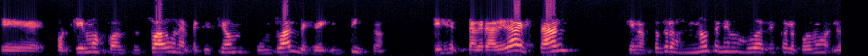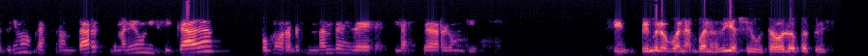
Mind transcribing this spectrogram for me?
eh, porque hemos consensuado una petición puntual desde, insisto, es, la gravedad es tal que nosotros no tenemos duda que esto lo podemos lo tenemos que afrontar de manera unificada como representantes de la ciudad de Reconquista. Sí, primero buenos días, soy Gustavo López, presidente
